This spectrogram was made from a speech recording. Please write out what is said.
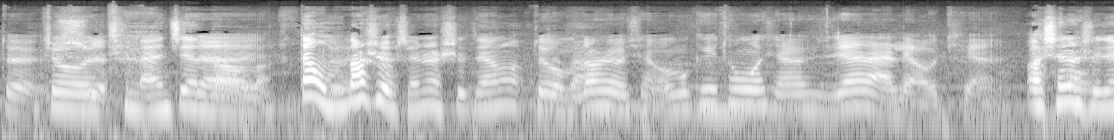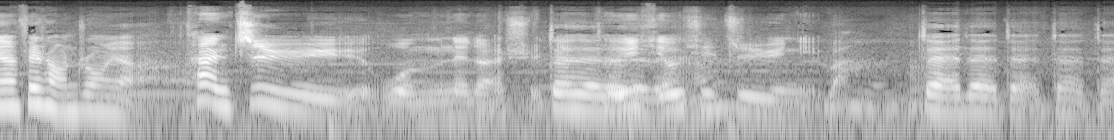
对，就挺难见到了。但我们当时有闲着时间了，对，我们当时有闲，我们可以通过闲着时间来聊天。啊，闲着时间非常重要，它很治愈我们那段时间，对对对，尤其治愈你吧。对对对对对。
